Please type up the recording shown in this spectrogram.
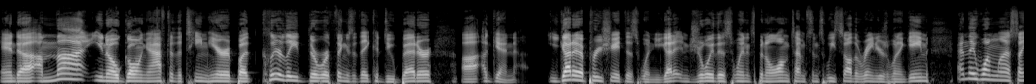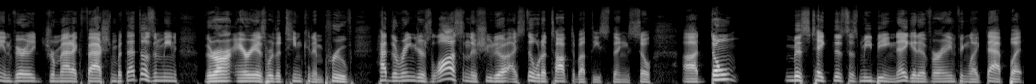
And uh, I'm not, you know, going after the team here, but clearly there were things that they could do better. Uh, again, you got to appreciate this win. You got to enjoy this win. It's been a long time since we saw the Rangers win a game, and they won last night in very dramatic fashion. But that doesn't mean there aren't areas where the team can improve. Had the Rangers lost in the shootout, I still would have talked about these things. So uh, don't mistake this as me being negative or anything like that, but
